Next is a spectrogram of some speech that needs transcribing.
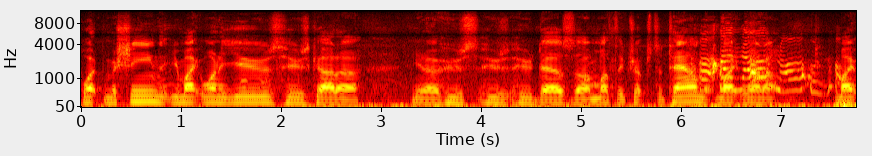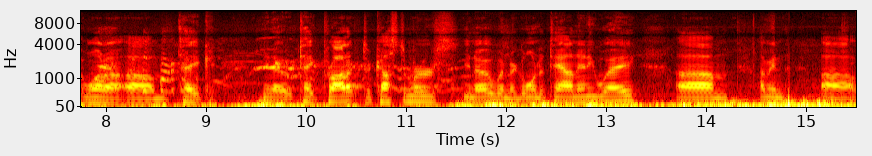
what machine that you might want to use, who's got a you know who's who's who does uh, monthly trips to town that might want to might want to um, take you know take product to customers you know when they're going to town anyway. Um, I mean uh,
